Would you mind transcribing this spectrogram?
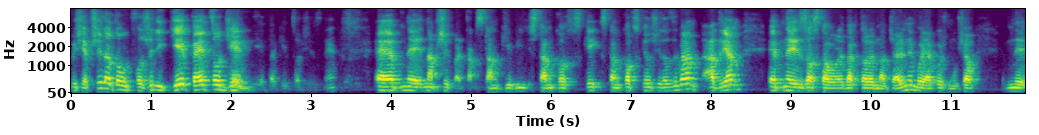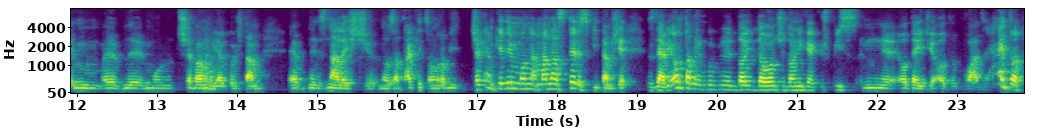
by się przydał, to utworzyli GP codziennie, takie coś jest, nie? Na przykład tam Stankowski, Stankowski on się nazywa, Adrian został redaktorem naczelnym, bo jakoś musiał, trzeba mu jakoś tam znaleźć no, za takie, co on robi. Czekam, kiedy Manasterski tam się zjawi. On tam do, dołączy do nich, jak już PiS mm, odejdzie od władzy. Ale to,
